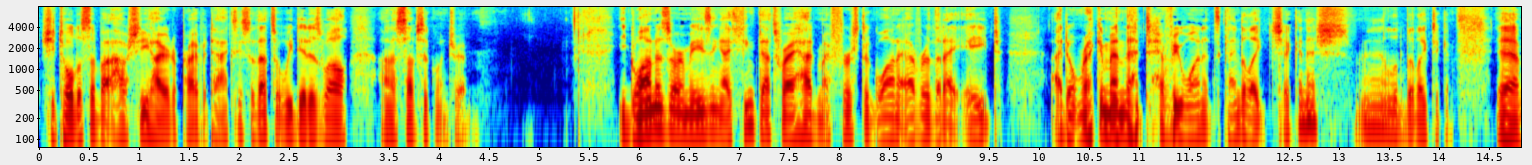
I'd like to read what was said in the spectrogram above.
She told us about how she hired a private taxi, so that's what we did as well on a subsequent trip. Iguanas are amazing. I think that's where I had my first iguana ever that I ate. I don't recommend that to everyone. It's kind of like chickenish, eh, a little bit like chicken, yeah,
